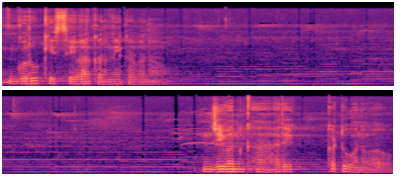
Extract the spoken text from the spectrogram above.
गुरु की सेवा करने का बनाओ। जीवन का हर एक कटु अनुभव।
